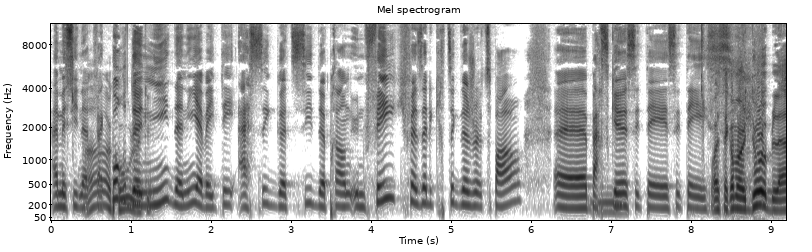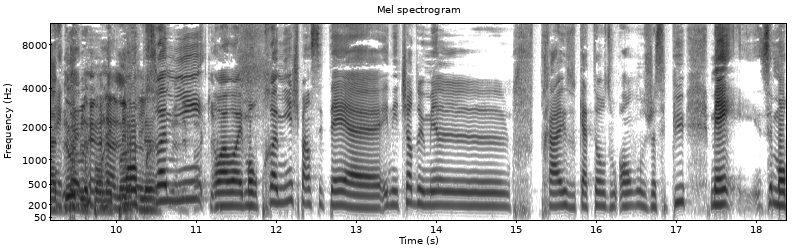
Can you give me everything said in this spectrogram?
à Monsieur Net. Ah, fait que pour cool, Denis, Denis avait été assez gutsy de prendre une fille qui faisait les critiques de jeux de sport euh, parce que c'était c'était Ouais, c'était comme un double, hein, double pour mon premier, ouais, ouais, mon premier, je pense, c'était euh, NHL 2013 ou 14 ou 11, je sais plus. Mais c'est mon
